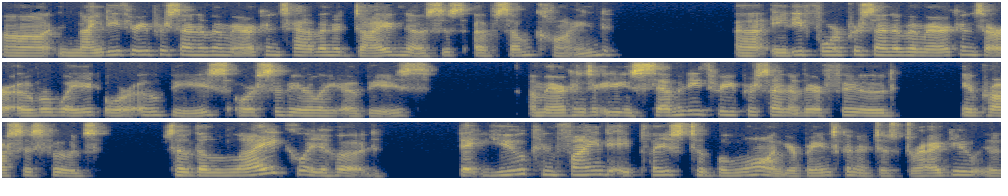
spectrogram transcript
uh, 93% of Americans have a diagnosis of some kind. Uh, 84% of Americans are overweight or obese or severely obese. Americans are eating 73% of their food in processed foods. So the likelihood that you can find a place to belong, your brain's going to just drag you.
